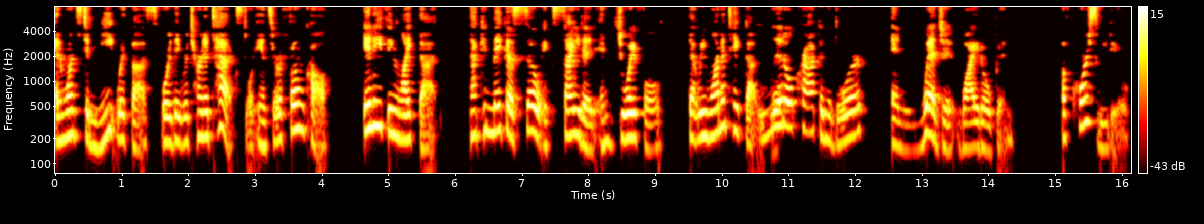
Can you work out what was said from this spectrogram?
and wants to meet with us, or they return a text or answer a phone call, anything like that, that can make us so excited and joyful that we want to take that little crack in the door and wedge it wide open. Of course we do.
